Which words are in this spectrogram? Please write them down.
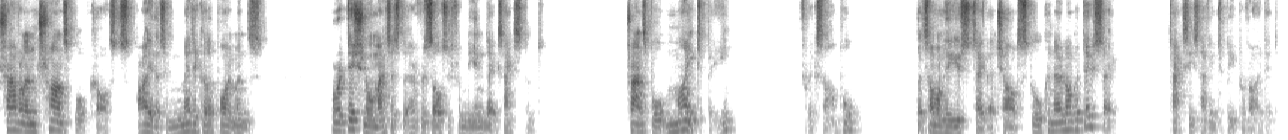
travel and transport costs, either to medical appointments or additional matters that have resulted from the index accident. Transport might be, for example, that someone who used to take their child to school can no longer do so taxis having to be provided.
